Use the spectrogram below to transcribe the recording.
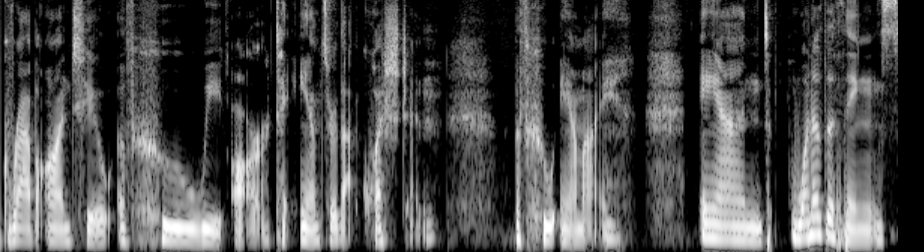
grab onto of who we are to answer that question of who am I? And one of the things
